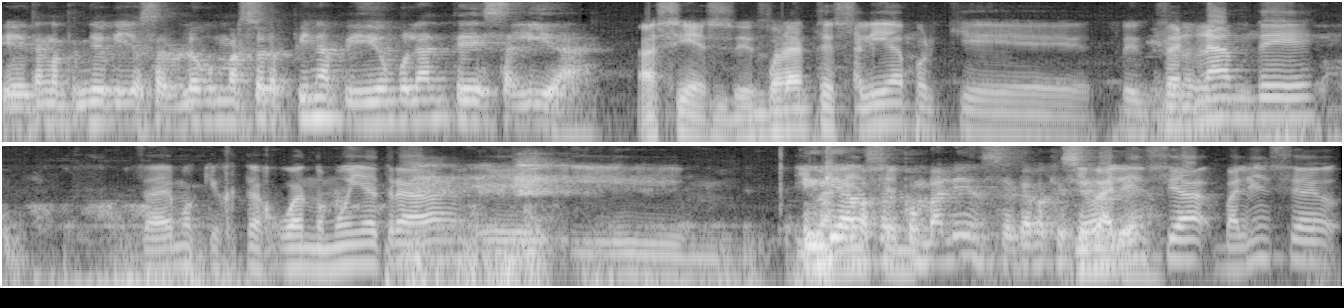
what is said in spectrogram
eh, tengo entendido que ya se habló con Marcelo Espina, pidió un volante de salida. Así es, un volante de salida porque Fernández sabemos que está jugando muy atrás eh, y, ¿Y, qué va a pasar con Valencia? Capaz que y se vaya. Valencia, Valencia es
